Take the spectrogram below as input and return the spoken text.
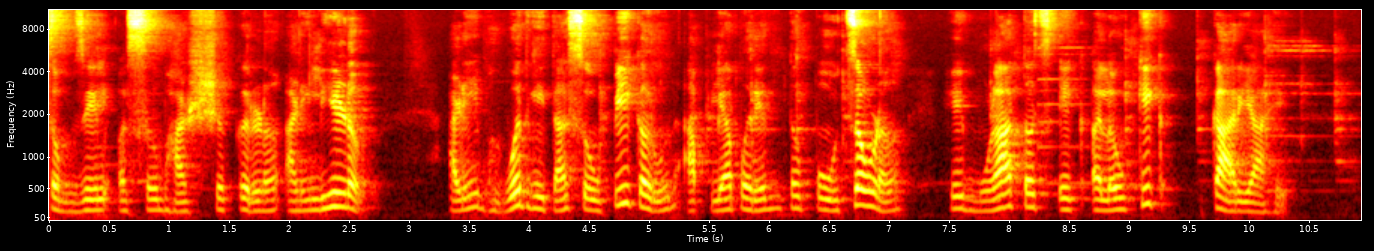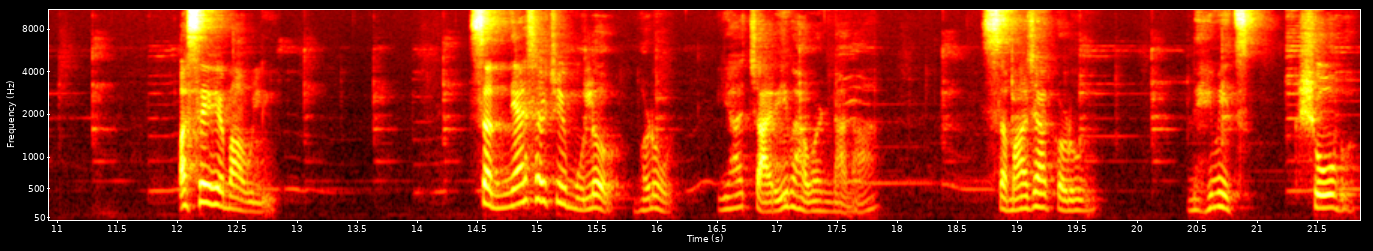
समजेल असं भाष्य करणं आणि लिहिणं आणि भगवद्गीता सोपी करून आपल्यापर्यंत पोचवणं हे मुळातच एक अलौकिक कार्य आहे. असे हे माऊली संन्यासाची मुलं म्हणून ह्या चारी भावंडांना समाजाकडून नेहमीच क्षोभ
